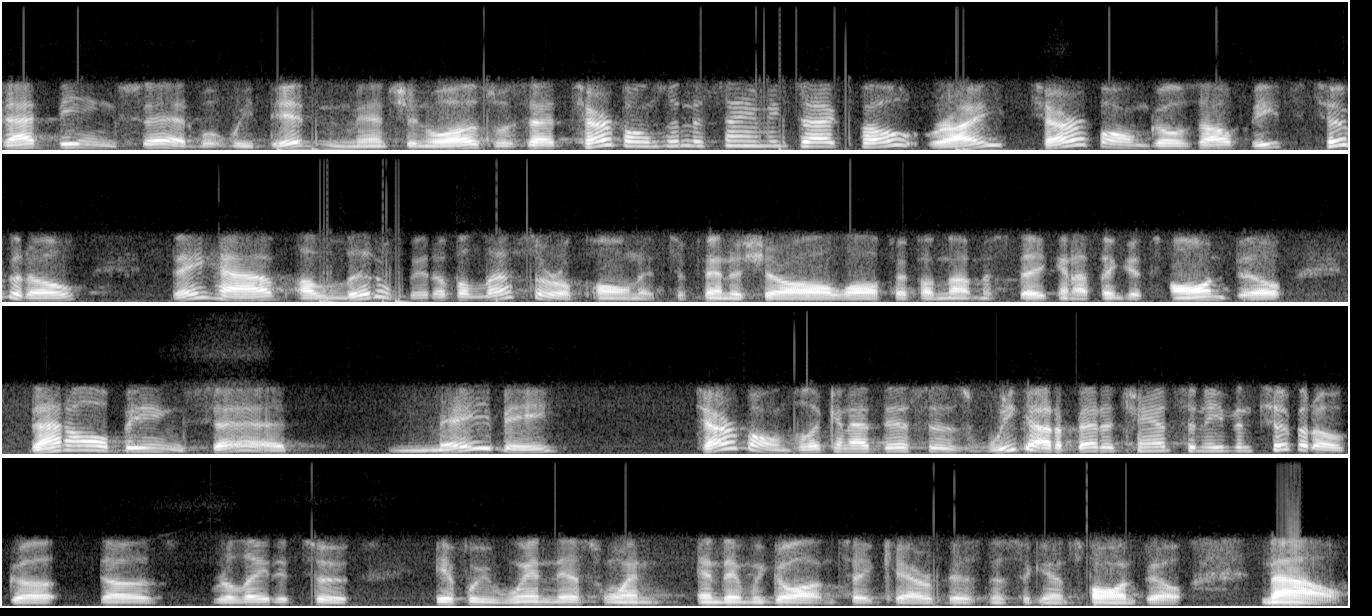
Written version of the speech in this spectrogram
That being said, what we didn't mention was was that Terrebonne's in the same exact boat, right? Terrebonne goes out, beats Thibodaux. They have a little bit of a lesser opponent to finish it all off. If I'm not mistaken, I think it's Hahnville. That all being said, maybe Terrebonne's looking at this as we got a better chance than even Thibodaux go, does related to if we win this one and then we go out and take care of business against Hahnville. Now,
